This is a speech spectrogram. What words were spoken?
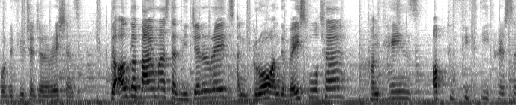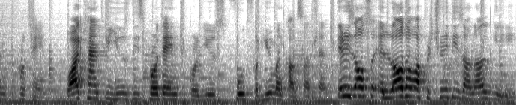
for the future generations. The algal biomass that we generate and grow on the wastewater contains up to 50% protein. Why can't we use this protein to produce food for human consumption? There is also a lot of opportunities on algae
